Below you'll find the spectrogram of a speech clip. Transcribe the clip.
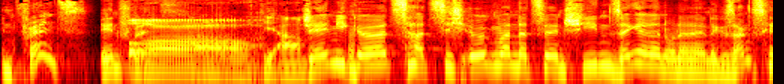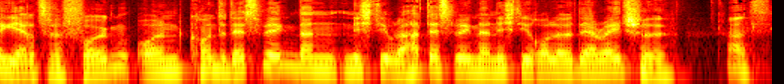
in Friends. In Friends. Oh. Die Arme. Jamie Gertz hat sich irgendwann dazu entschieden, Sängerin oder eine Gesangskarriere zu verfolgen und konnte deswegen dann nicht die, oder hat deswegen dann nicht die Rolle der Rachel Krass.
